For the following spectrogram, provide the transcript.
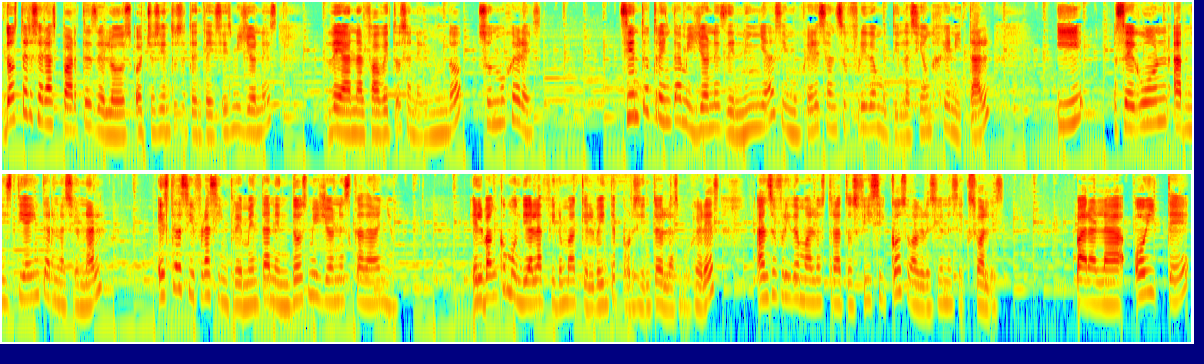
Dos terceras partes de los 876 millones de analfabetos en el mundo son mujeres. 130 millones de niñas y mujeres han sufrido mutilación genital y, según Amnistía Internacional, estas cifras se incrementan en 2 millones cada año. El Banco Mundial afirma que el 20% de las mujeres han sufrido malos tratos físicos o agresiones sexuales. Para la OIT,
